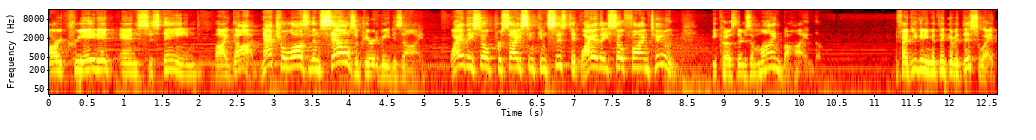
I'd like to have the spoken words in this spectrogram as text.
are created and sustained by God. Natural laws themselves appear to be designed. Why are they so precise and consistent? Why are they so fine tuned? Because there's a mind behind them. In fact, you can even think of it this way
